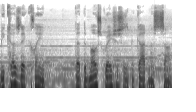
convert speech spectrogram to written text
because they claim that the Most Gracious has begotten a Son.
